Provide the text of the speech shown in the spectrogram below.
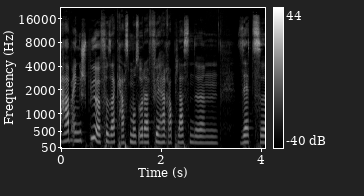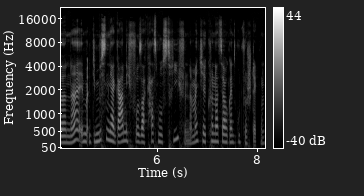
haben ein Gespür für Sarkasmus oder für herablassenden Sätze, ne? Die müssen ja gar nicht vor Sarkasmus triefen. Ne? Manche können das ja auch ganz gut verstecken.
